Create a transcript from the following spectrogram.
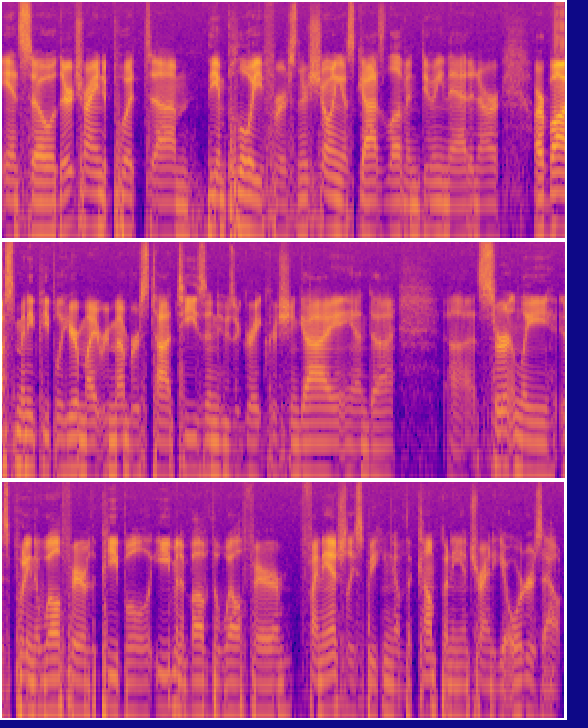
And so they're trying to put um, the employee first, and they're showing us God's love in doing that. And our, our boss, many people here might remember, is Todd Teason, who's a great Christian guy, and uh, uh, certainly is putting the welfare of the people even above the welfare, financially speaking, of the company and trying to get orders out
